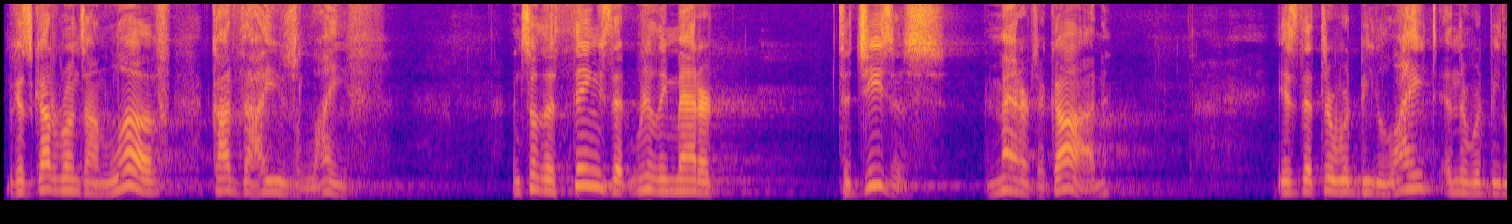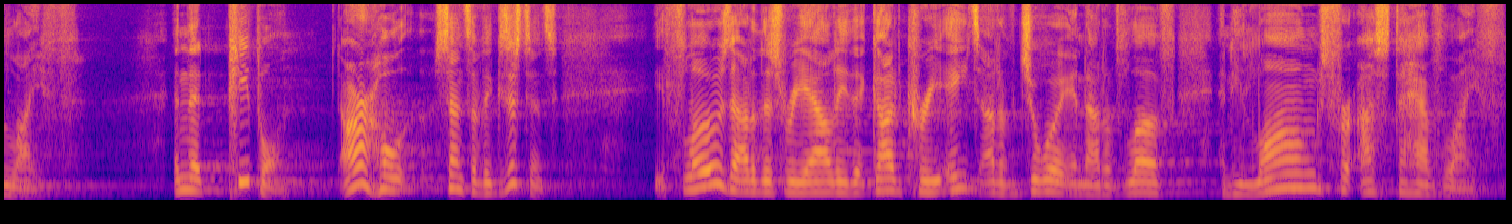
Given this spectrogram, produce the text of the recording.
Because God runs on love, God values life. And so the things that really matter to Jesus and matter to God is that there would be light and there would be life. And that people, our whole sense of existence, it flows out of this reality that God creates out of joy and out of love, and He longs for us to have life.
